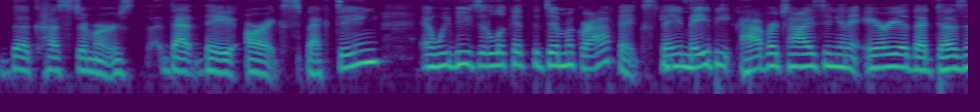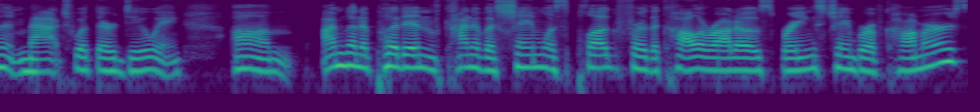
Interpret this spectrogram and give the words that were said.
the customers that they are expecting. And we need to look at the demographics. They may be advertising in an area that doesn't match what they're doing. Um, I'm going to put in kind of a shameless plug for the Colorado Springs Chamber of Commerce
